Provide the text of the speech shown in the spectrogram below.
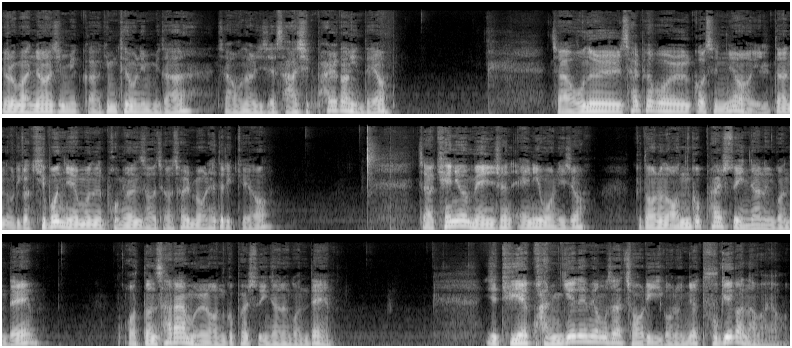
여러분 안녕하십니까? 김태훈입니다. 자 오늘 이제 48강인데요. 자 오늘 살펴볼 것은요 일단 우리가 기본 예문을 보면서 제가 설명을 해 드릴게요. 자 can you mention anyone이죠? 그 너는 언급할 수 있냐는 건데 어떤 사람을 언급할 수 있냐는 건데 이제 뒤에 관계대명사 절이 이거는요 두 개가 나와요.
